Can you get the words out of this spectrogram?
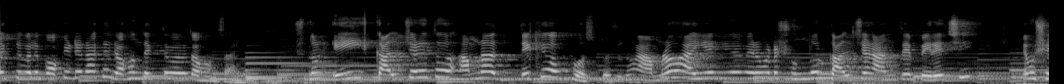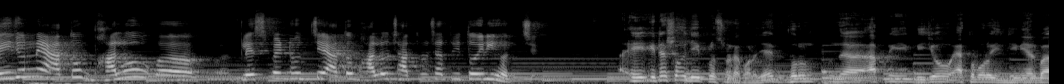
দেখতে পেলে পকেটে রাখে যখন দেখতে পাবে তখন ফেলে সুতরাং এই কালচারে তো আমরা দেখে অভ্যস্ত, সুতরাং আমরাও আইএম ইউএম এরকম একটা সুন্দর কালচার আনতে পেরেছি এবং সেই জন্য এত ভালো প্লেসমেন্ট হচ্ছে, এত ভালো ছাত্রছাত্রী তৈরি হচ্ছে। এটার সঙ্গে যে এই প্রশ্নটা করা যায়, ধরুন আপনি নিজেও এত বড় ইঞ্জিনিয়ার বা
